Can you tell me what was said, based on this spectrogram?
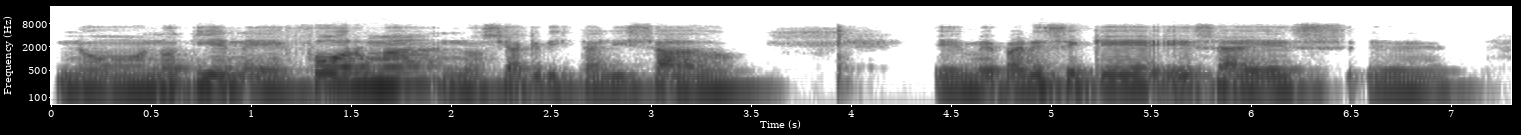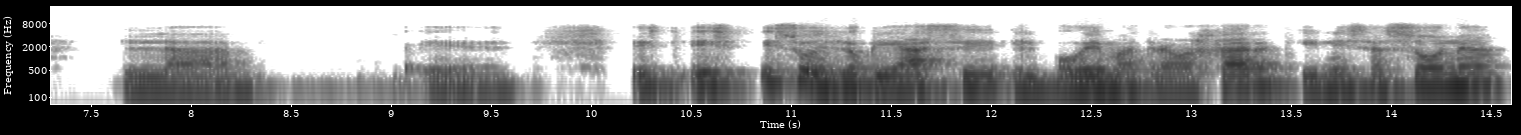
no, tiene forma, no se ha cristalizado. Eh, me parece que esa es eh, la... eso es lo que hace el poema, trabajar en esa zona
